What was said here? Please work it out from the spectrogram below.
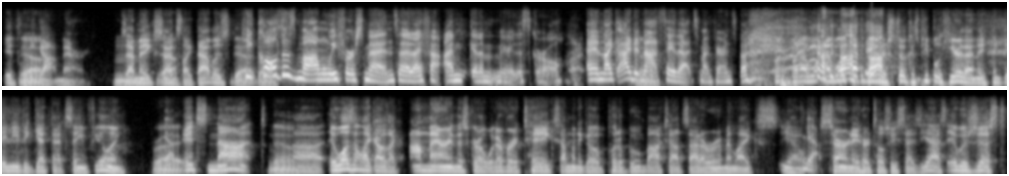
if Yeah. we got married. Does that Mm, make yeah. sense? Like that was Yeah, he called does. his mom when we first met and said, I found, I'm going to marry this girl. Right. And like, I did Yeah. not say that to my parents, but, But, but I, I want that to be understood because people hear that and they think they need to get that same feeling. Right It's not. no Uh, it wasn't like I was like, I'm marrying this girl, whatever it takes. I'm gonna go put a boombox outside her room and like, you know, Yeah. serenade her till she says yes. It was just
